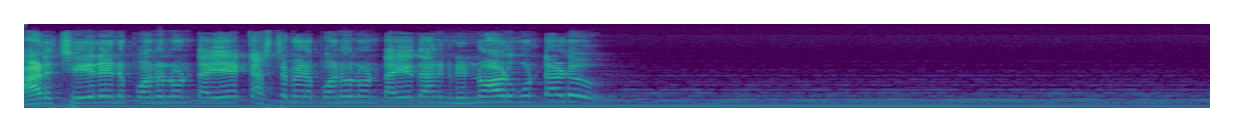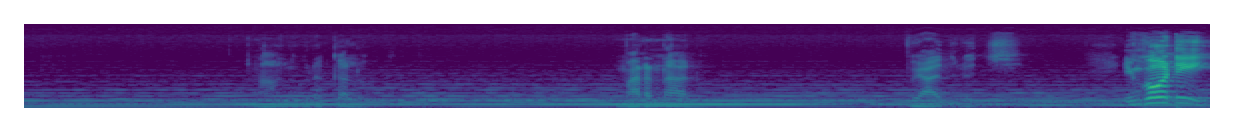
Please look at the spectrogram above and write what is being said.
ఆడ చేయలేని పనులు ఉంటాయే కష్టమైన పనులు ఉంటాయి దానికి నిన్ను ఆడుకుంటాడు. నాలుగు రకాలు. మరణాలు వ్యాధులు వచ్చి ఇంకోటి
